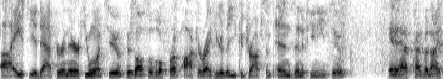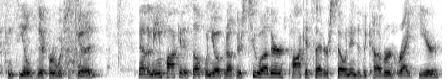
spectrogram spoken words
uh, AC adapter in there if you want to. There's also a little front pocket right here that you could drop some pins in if you need to. And it has kind of a nice concealed zipper, which is good. Now the main pocket itself, when you open up, there's two other pockets that are sewn into the cover right here.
